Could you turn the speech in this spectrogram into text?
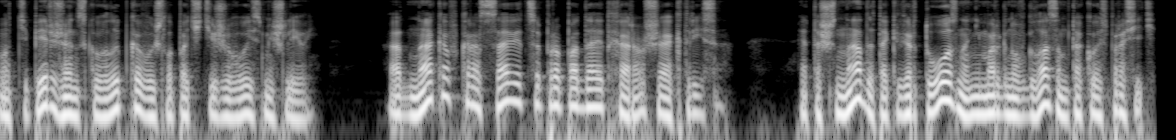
Вот теперь женская улыбка вышла почти живой и смешливой. Однако в красавице пропадает хорошая актриса. Это ж надо так виртуозно, не моргнув глазом, такое спросить.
